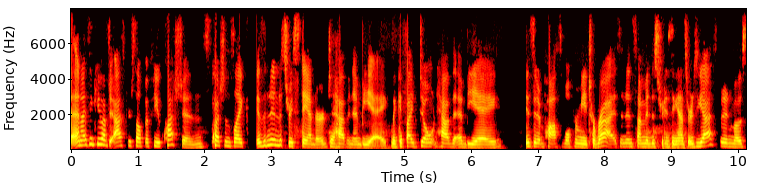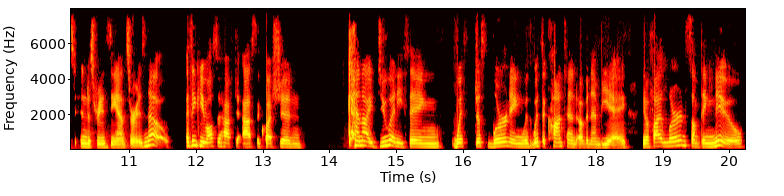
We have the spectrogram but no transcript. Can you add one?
And I think you have to ask yourself a few questions. Questions like Is it an industry standard to have an MBA? Like, if I don't have the MBA, is it impossible for me to rise? And in some industries, the answer is yes, but in most industries, the answer is no. I think you also have to ask the question can I do anything with just learning with, with the content of an MBA? You know, if I learn something new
